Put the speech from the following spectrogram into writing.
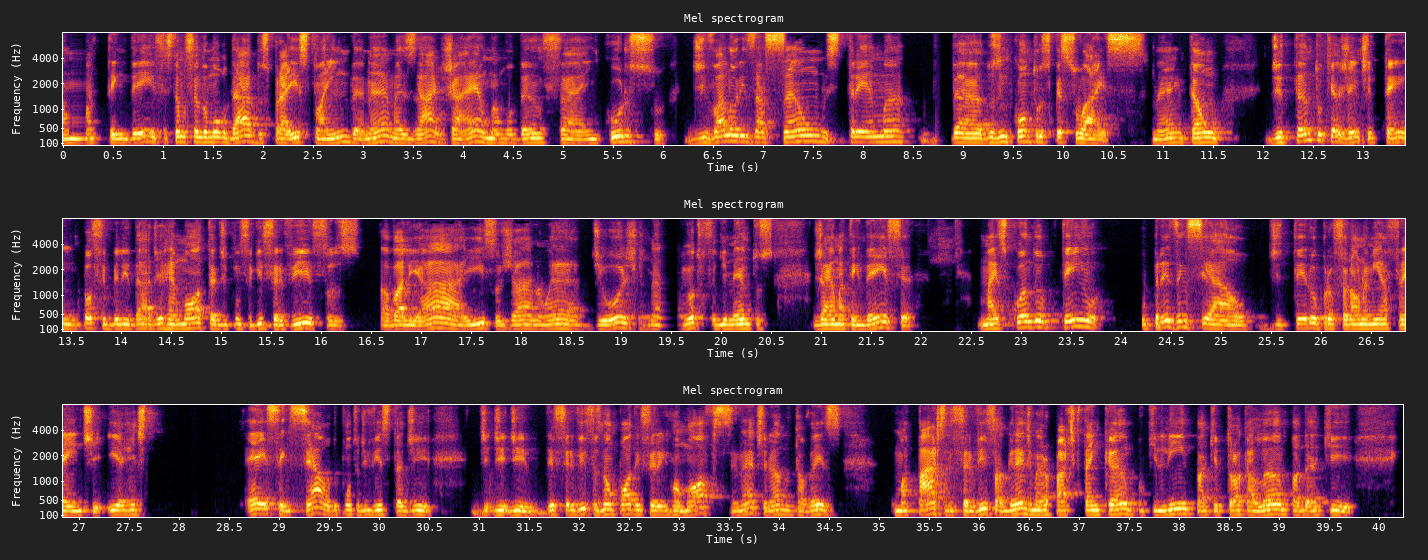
uma tendência, estamos sendo moldados para isso ainda, né? mas há, já é uma mudança em curso de valorização extrema da, dos encontros pessoais. Né? Então, de tanto que a gente tem possibilidade remota de conseguir serviços, avaliar, isso já não é de hoje, né? em outros segmentos já é uma tendência, mas quando eu tenho o presencial de ter o profissional na minha frente e a gente é essencial do ponto de vista de, de, de, de, de serviços não podem ser em home office, né? tirando talvez uma parte do serviço, a grande maior parte que está em campo, que limpa, que troca lâmpada, que,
